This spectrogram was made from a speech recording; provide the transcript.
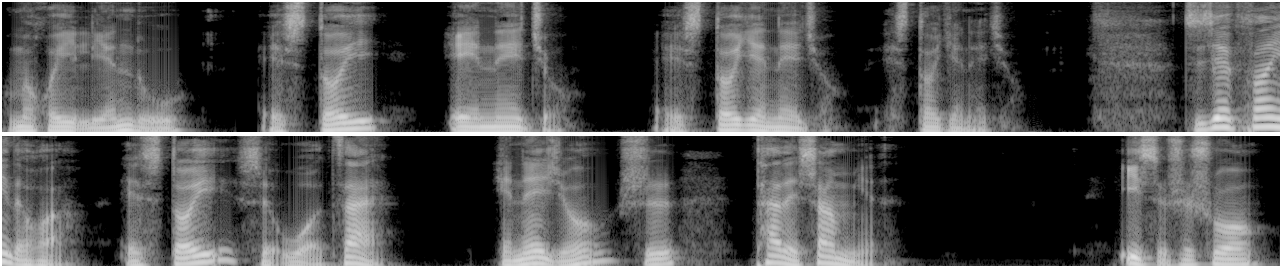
我们会以连读，estoy en ello，estoy en ello，estoy en ello。直接翻译的话，estoy 是我在，en ello 是他在上面，意思是说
